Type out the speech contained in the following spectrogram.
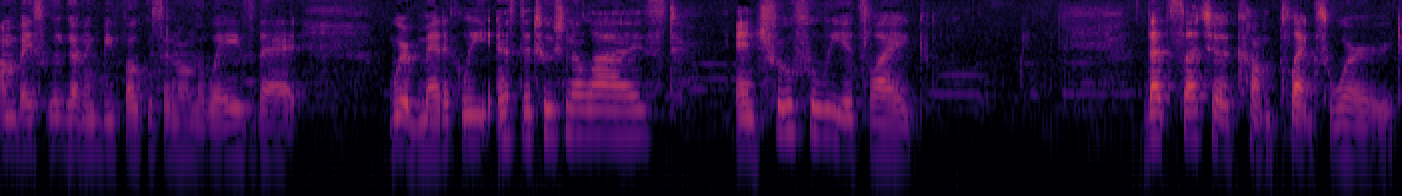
I'm basically going to be focusing on the ways that we're medically institutionalized. And truthfully, it's like that's such a complex word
